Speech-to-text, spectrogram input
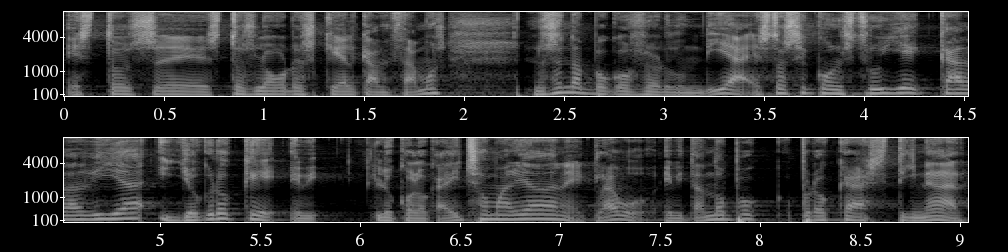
estos, estos logros que alcanzamos no son tampoco flor de un día. Esto se construye cada día y yo creo que lo, que ha dicho María Dan el clavo, evitando procrastinar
